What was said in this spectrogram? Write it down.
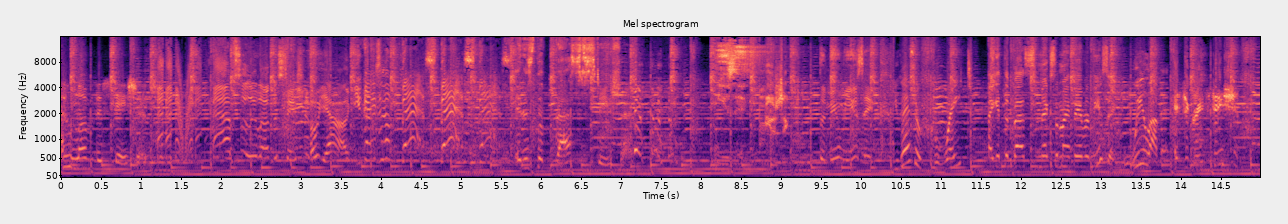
I love this station. Absolutely love this station. Oh yeah, you guys are the best, best, best. It is the best station. music. Music. The new music. You guys are great. I get the best mix of my favorite music. We love it. It's a great station.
